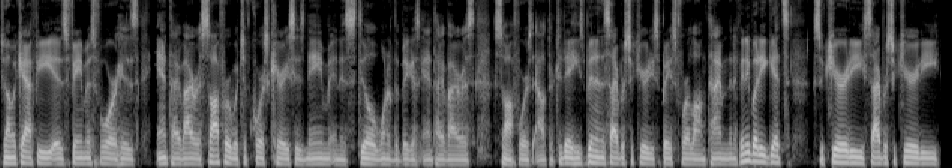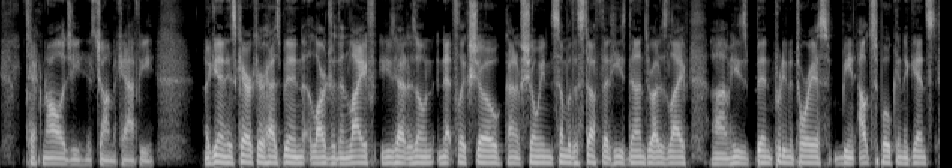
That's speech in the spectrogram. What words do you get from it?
John McAfee is famous for his antivirus software, which of course carries his name and is still one of the biggest antivirus softwares out there today. He's been in the cybersecurity space for a long time. And if anybody gets security, cybersecurity, technology, it's John McAfee. Again, his character has been larger than life. He's had his own Netflix show, kind of showing some of the stuff that he's done throughout his life. Um, he's been pretty notorious being outspoken against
